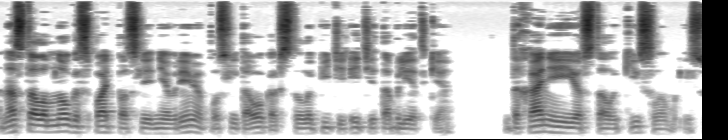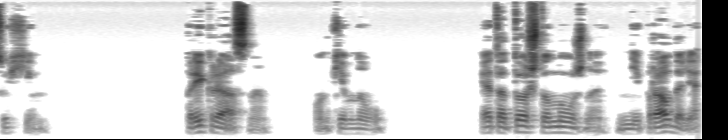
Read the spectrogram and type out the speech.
Она стала много спать последнее время после того, как стала пить эти таблетки. Дыхание ее стало кислым и сухим. «Прекрасно», — он кивнул. Это то, что нужно, не правда ли?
